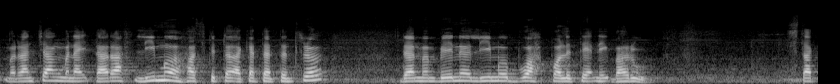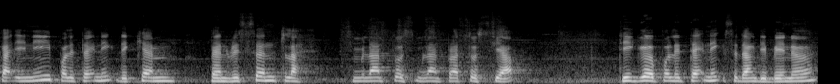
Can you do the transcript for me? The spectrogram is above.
merancang menaik taraf 5 hospital Angkatan Tentera dan membina 5 buah politeknik baru. Setakat ini, politeknik di kem Penrison telah 99% siap. Tiga politeknik sedang dibina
